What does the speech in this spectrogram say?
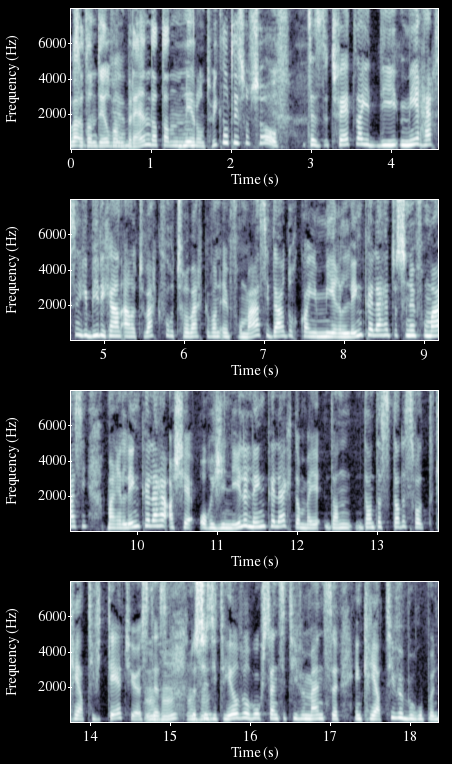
Is dat een deel van het brein dat dan meer ontwikkeld is of zo? Of? Het is het feit dat je die meer hersengebieden gaan aan het werk voor het verwerken van informatie. Daardoor kan je meer linken leggen tussen informatie. Maar linken leggen, als je originele linken legt, dan ben je, dan, dan dat, is, dat is wat creativiteit juist is. Dus je ziet heel veel hoogsensitieve mensen in creatieve beroepen.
